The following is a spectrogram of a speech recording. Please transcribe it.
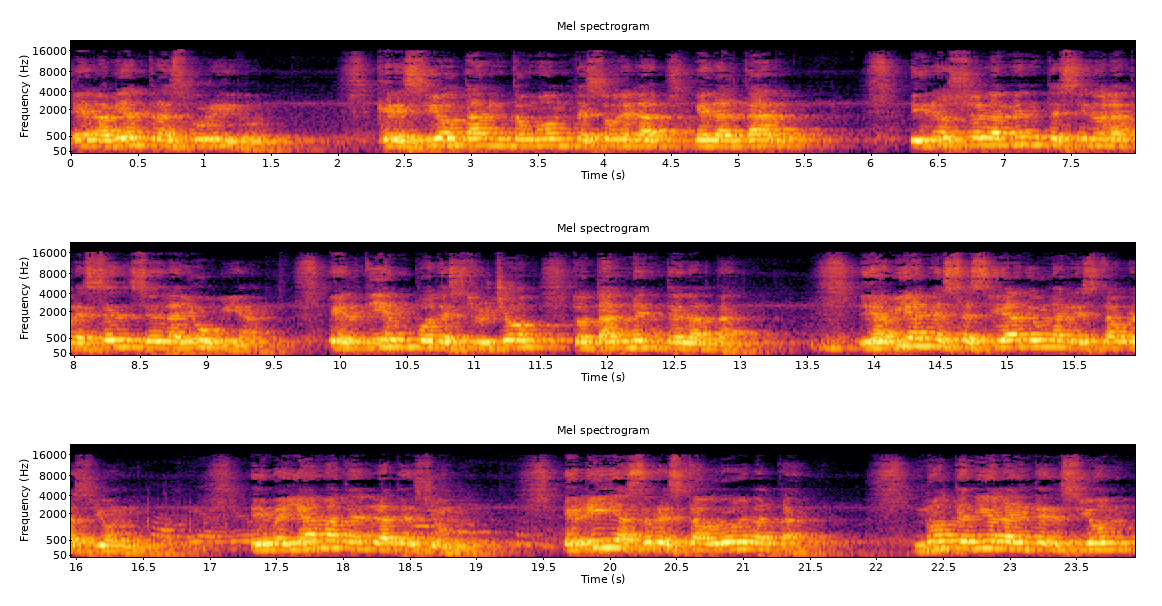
eh, habían transcurrido, creció tanto monte sobre el altar, y no solamente, sino la presencia de la lluvia. El tiempo destruyó totalmente el altar. Y había necesidad de una restauración. Y me llama la atención. Elías restauró el altar. No tenía la intención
